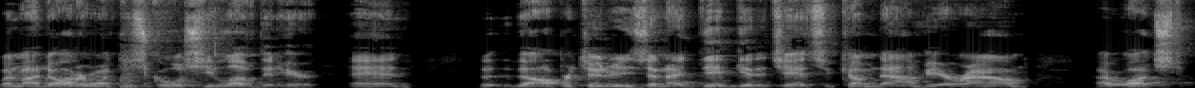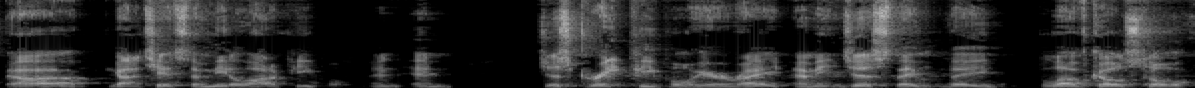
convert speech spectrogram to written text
when my daughter went to school, she loved it here. And the, the opportunities, and I did get a chance to come down, be around. I watched, uh, got a chance to meet a lot of people and, and just great people here, right? I mean, just they, they love coastal.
